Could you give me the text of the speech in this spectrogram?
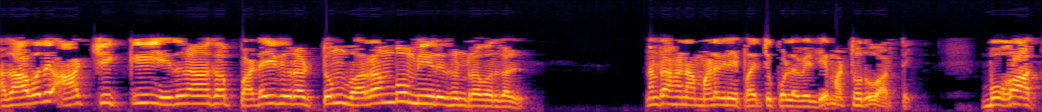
அதாவது ஆட்சிக்கு எதிராக படை திரட்டும் வரம்பு மீறுகின்றவர்கள் நன்றாக நாம் மனதிலே பதித்துக் கொள்ள வேண்டிய மற்றொரு வார்த்தை புகாத்.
